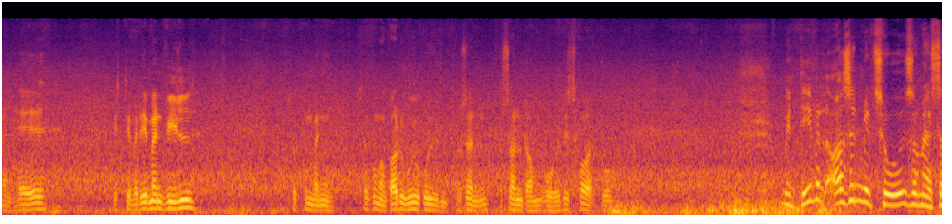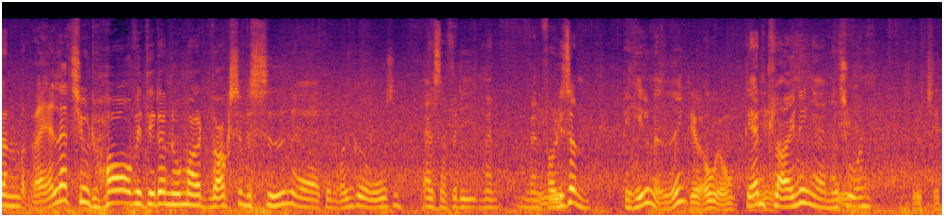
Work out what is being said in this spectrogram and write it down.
man havde, hvis det var det, man ville, så kunne man, så kunne man godt udrydde den på sådan, på sådan et område. Det tror jeg på. Men det er vel også en metode, som er sådan relativt hård ved det, der nu måtte vokse ved siden af den rynkede rose. Altså fordi man, man får Det- ligesom det hele med, ikke? Det er jo, jo. Det er en pløjning af naturen. Det er jo tæt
